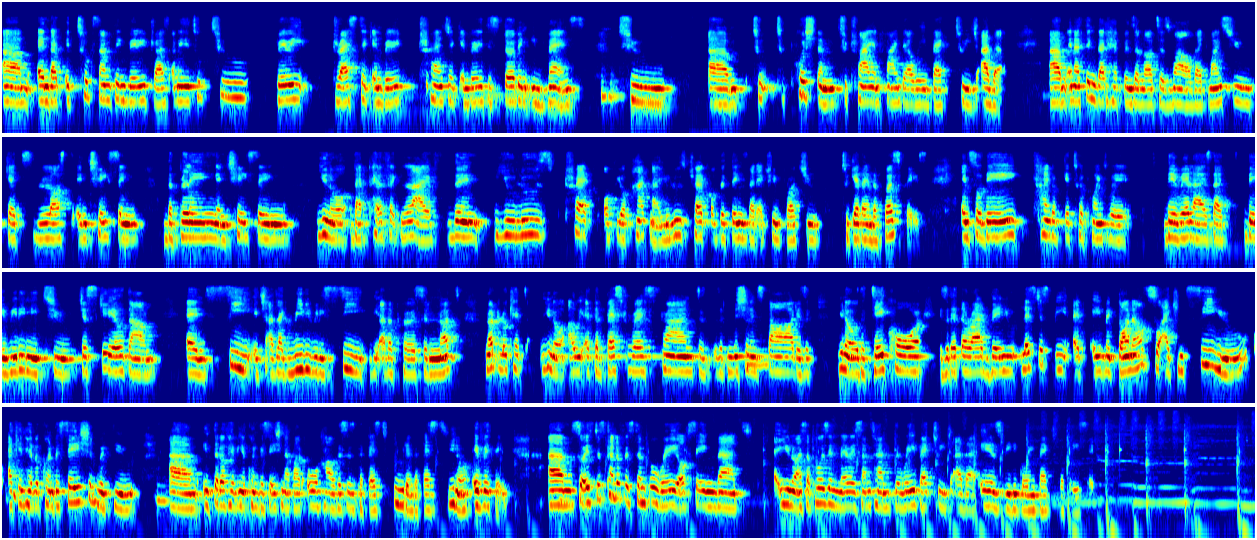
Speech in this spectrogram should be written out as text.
um, and that it took something very drastic. I mean, it took two very drastic and very tragic and very disturbing events mm-hmm. to um, to to push them to try and find their way back to each other. Um, and I think that happens a lot as well. That once you get lost in chasing the bling and chasing, you know, that perfect life, then you lose track of your partner. You lose track of the things that actually brought you together in the first place. And so they kind of get to a point where they realize that they really need to just scale down and see each other, like really, really see the other person, not not look at, you know, are we at the best restaurant? Is, is it Michelin mm-hmm. starred? Is it, you know, the decor? Is it at the right venue? Let's just be at a McDonald's so I can see you. I can have a conversation with you mm-hmm. um, instead of having a conversation about, oh, how this is the best food and the best, you know, everything. Um, so it's just kind of a simple way of saying that, you know, I suppose in marriage, sometimes the way back to each other is really going back to the basics.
